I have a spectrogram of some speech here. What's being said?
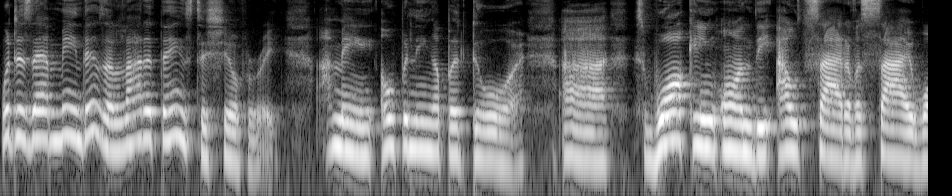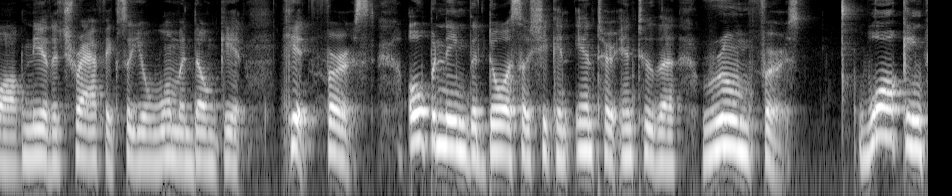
What does that mean? There's a lot of things to chivalry. I mean, opening up a door, uh, walking on the outside of a sidewalk near the traffic so your woman don't get hit first, opening the door so she can enter into the room first walking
